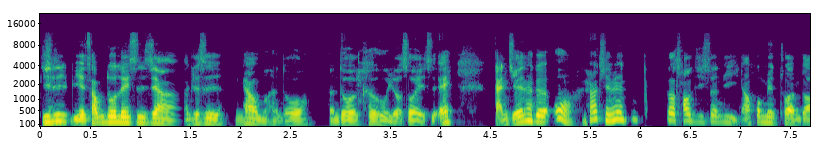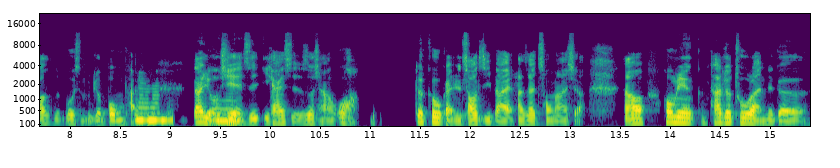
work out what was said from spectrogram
其实也差不多类似这样，就是你看我们很多很多的客户，有时候也是哎，感觉那个哦，他前面都超级顺利，然后后面突然不知道为什么就崩盘。那有些也是一开始的时候想哇，这客户感觉超级败，他在冲他小，然后后面他就突然那个，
